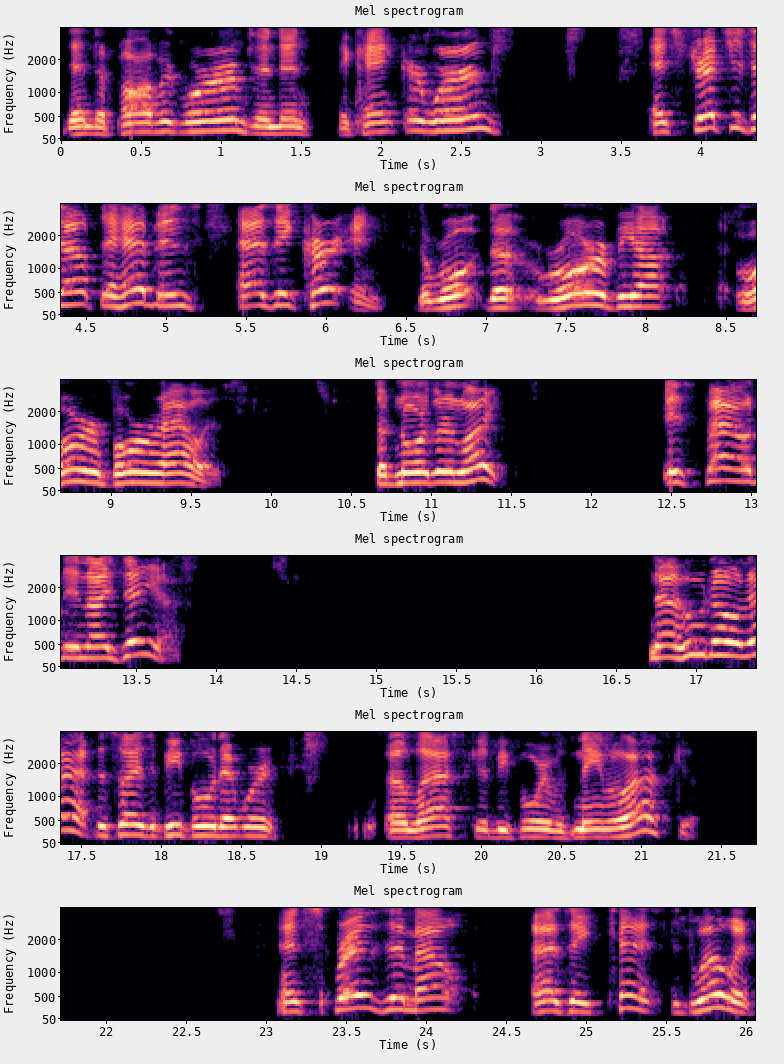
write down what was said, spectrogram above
Then the palmer worms and then the canker worms? And stretches out the heavens as a curtain. The roar, the roar, roar borealis, the northern lights, is found in Isaiah. Now, who know that besides the people that were Alaska before it was named Alaska? And spreads them out as a tent to dwell in.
